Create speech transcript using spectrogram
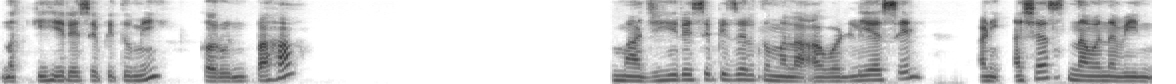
नक्की ही रेसिपी तुम्ही करून पहा. माझी ही रेसिपी जर तुम्हाला आवडली असेल आणि अशाच नवनवीन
